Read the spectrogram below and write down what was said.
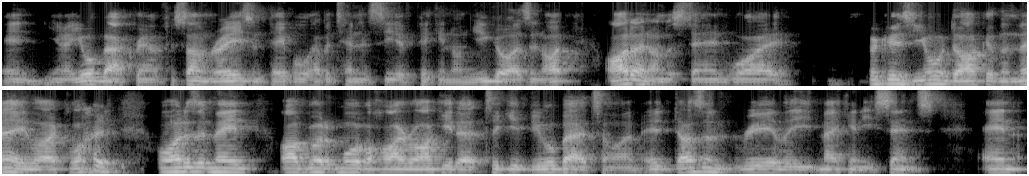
and you know your background for some reason people have a tendency of picking on you guys. And i i don't understand why because you're darker than me. Like why why does it mean i've got more of a hierarchy to, to give you a bad time? It doesn't really make any sense. And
